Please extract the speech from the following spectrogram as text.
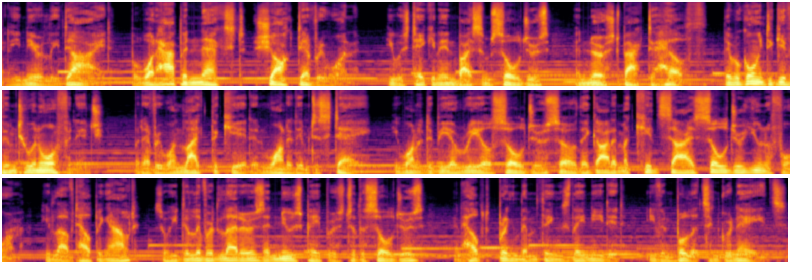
and he nearly died. But what happened next shocked everyone. He was taken in by some soldiers and nursed back to health. They were going to give him to an orphanage, but everyone liked the kid and wanted him to stay. He wanted to be a real soldier, so they got him a kid-sized soldier uniform. He loved helping out, so he delivered letters and newspapers to the soldiers and helped bring them things they needed, even bullets and grenades.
